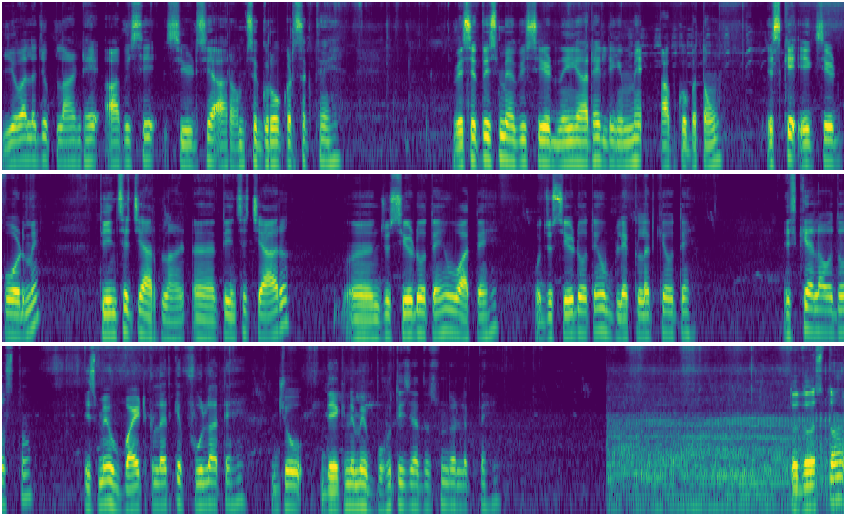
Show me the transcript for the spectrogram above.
ये वाला जो प्लांट है, आप इसे सीड से आराम से ग्रो कर सकते हैं। वैसे तो इसमें अभी सीड नहीं आ रहे, लेकिन मैं आपको बताऊँ। इसके एक सीड पोड में तीन से चार प्लांट तीन से चार जो सीड होते हैं वो आते हैं। वो जो सीड होते हैं वो ब्लैक कलर के होते हैं। इसके अलावा दोस्तों इसमें वाइट कलर के फूल आते हैं जो देखने में बहुत ही ज़्यादा सुंदर लगते हैं। तो दोस्तों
